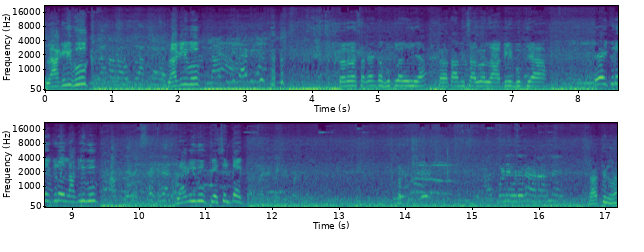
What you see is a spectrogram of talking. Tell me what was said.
लागली भूक. लागली भूक. तर सगळ्यांना भूक लागलेली आहे. तर आता आम्ही चाललो लागली भूक या. ए इकडे इकडे लागली भूक. लागली भूक पेशंट पण एवढे राहणार नाही राहतील ना?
